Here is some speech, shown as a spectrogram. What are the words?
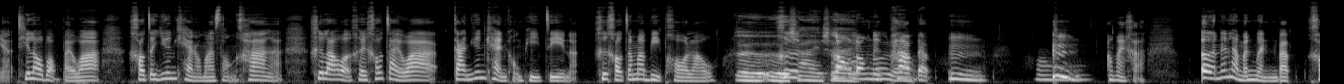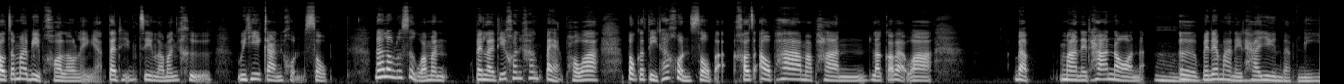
เงี้ยที่เราบอกไปว่าเขาจะยื่นแขนออกมาสองข้างอะ คือเราอะเคยเข้าใจว่าการยื่นแขนของผีจีนอะ คือเขาจะมาบีบคอเรา เออเออคืใช่ใช่ลองลองนึกภาพแบบ อืมเอาใหม่ค่ะ เออนั่นแหละมันเหมือนแบบเขาจะมาบีบคอเราอะไรเงี้ยแต่จริงๆแล้วมันคือวิธีการขนศพ แล้วเรารู้สึกว่ามันเป็นอะไรที่ค่อนข้างแปลกเพราะว่าปกติถ้าขนศพอะเขาจะเอาผ้ามาพัน แล้วก็แบบว่าแบบ มาในท่านอนอะเออ ไม่ได้มาในท่ายืนแบบนี้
